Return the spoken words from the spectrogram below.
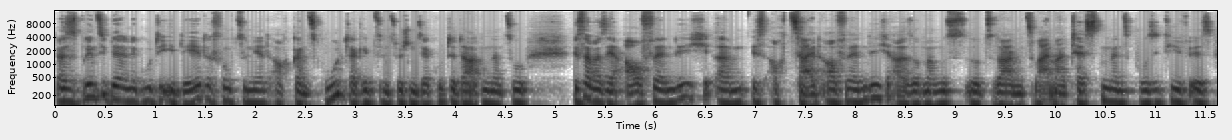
Das ist prinzipiell eine gute Idee, das funktioniert auch ganz gut, da gibt es inzwischen sehr gute Daten dazu, ist aber sehr aufwendig, ähm, ist auch zeitaufwendig, also man muss sozusagen zweimal testen, wenn es positiv ist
